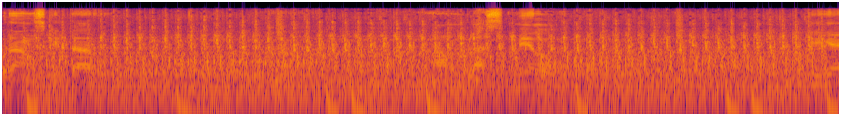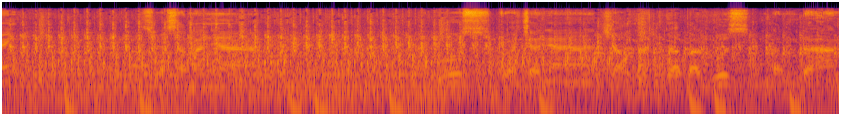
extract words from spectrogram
Kurang sekitar 16 mil Oke geng Suasananya bagus Cuacanya insya Allah juga bagus Mudah-mudahan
